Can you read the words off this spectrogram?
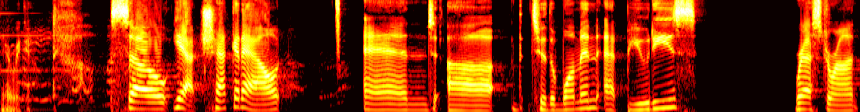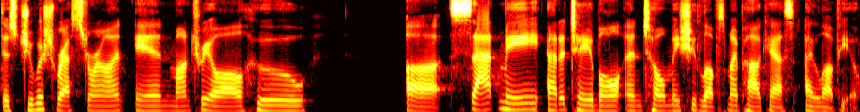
There we go. So, yeah, check it out. And uh, to the woman at Beauty's restaurant, this Jewish restaurant in Montreal, who uh, sat me at a table and told me she loves my podcast. I love you.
